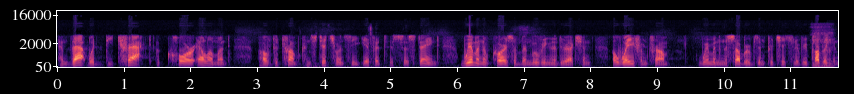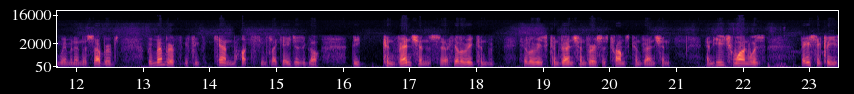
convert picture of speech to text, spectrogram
and that would detract a core element of the Trump constituency if it is sustained. Women, of course, have been moving in the direction away from Trump. Women in the suburbs, in particular, Republican mm-hmm. women in the suburbs, remember, if, if you can, it seems like ages ago, the conventions, uh, Hillary con- Hillary's convention versus Trump's convention, and each one was basically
